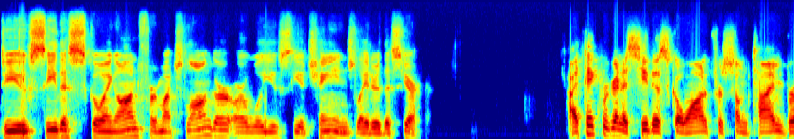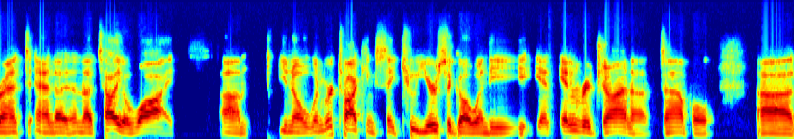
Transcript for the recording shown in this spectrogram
do you see this going on for much longer, or will you see a change later this year? I think we're going to see this go on for some time, Brent, and uh, and I'll tell you why. Um, you know, when we're talking, say, two years ago, when the in, in Regina example, uh,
